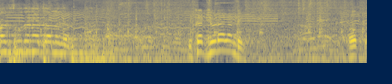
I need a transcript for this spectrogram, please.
మధుసూదనాచార్య గారు. ఇక్కడ చూడాలండి. ఓకే.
